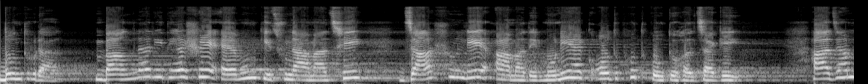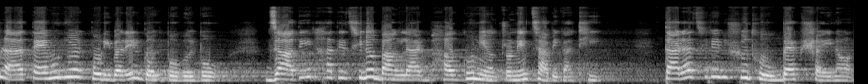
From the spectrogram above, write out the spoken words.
বন্ধুরা, বাংলার ইতিহাসে এমন কিছু নাম আছে যা শুনলে আমাদের মনে এক অদ্ভুত কৌতূহল জাগে। আজ আমরা তেমনই এক পরিবারের গল্প বলব। যাদের হাতে ছিল বাংলার ভাগ্য নিয়ন্ত্রণের চাবিকাঠি। তারা ছিলেন শুধু ব্যবসায়ী নন,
